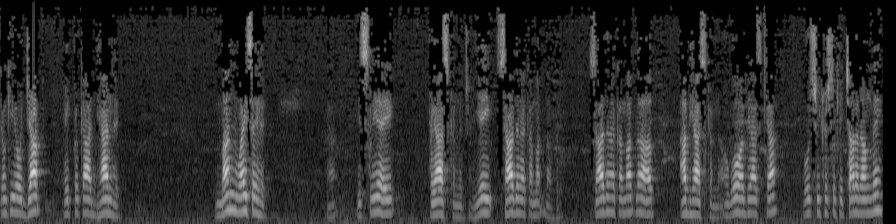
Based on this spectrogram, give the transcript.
क्योंकि वो जप एक प्रकार ध्यान है। मन वैसे है। हाँ, इसलिए प्रयास करना चाहिए। यही साधना का मतलब है। साधना का मतलब अभ्यास करना। और वो अभ्यास क्या? वो श्री कृष्ण के चारण अंग में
